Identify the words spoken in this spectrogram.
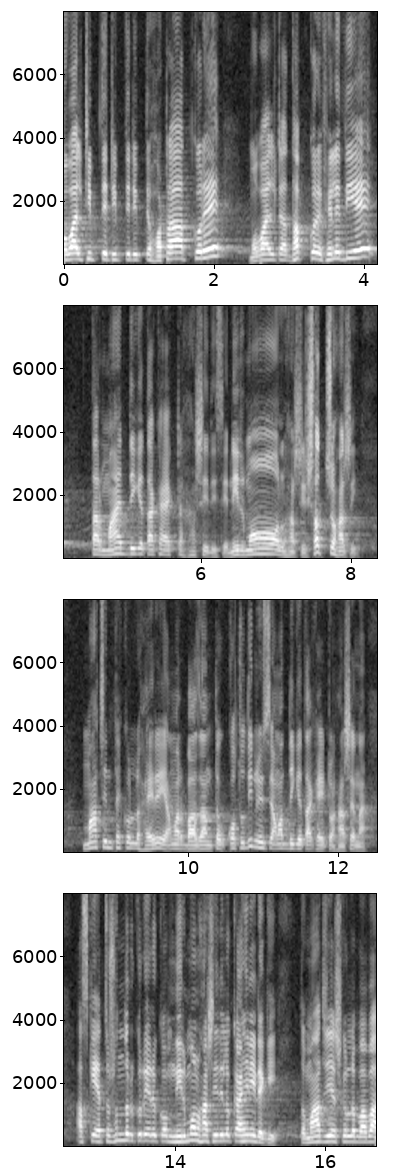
মোবাইল টিপতে টিপতে টিপতে হঠাৎ করে মোবাইলটা ধাপ করে ফেলে দিয়ে তার মায়ের দিকে তাকায় একটা হাসি দিছে, নির্মল হাসি, স্বচ্ছ হাসি। মা চিন্তা করল, হায় রে, আমার বাজান তো কতদিন হয়েছে আমার দিকে তাকে একটু হাসে না। আজকে এত সুন্দর করে এরকম নির্মল হাসি দিল কাহিনীটা কি? তো মা জিজ্ঞেস করল, বাবা,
